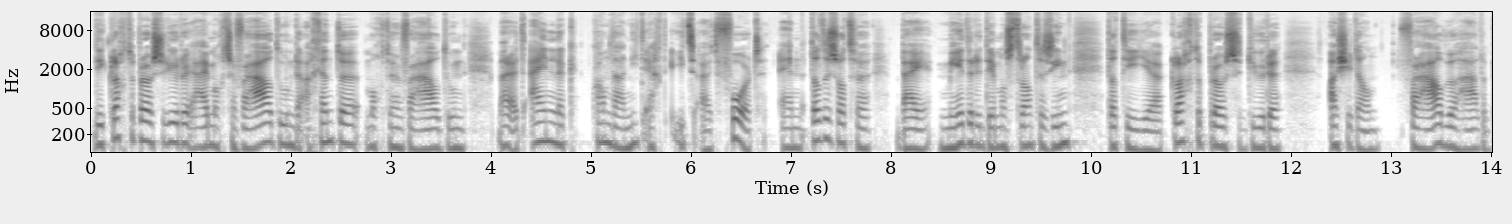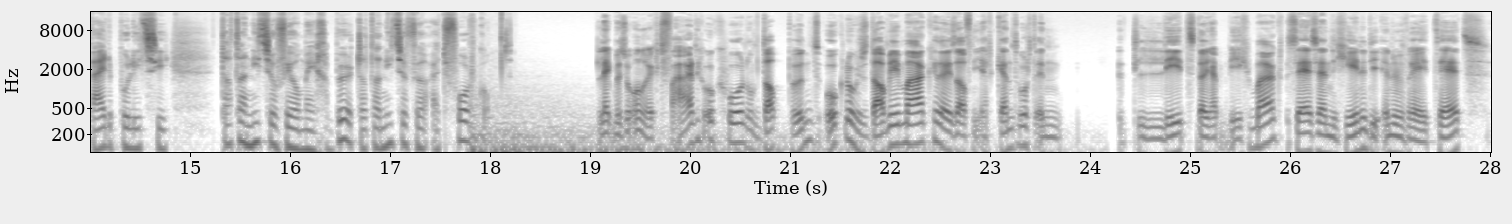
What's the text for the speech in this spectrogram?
die klachtenprocedure, hij mocht zijn verhaal doen, de agenten mochten hun verhaal doen, maar uiteindelijk kwam daar niet echt iets uit voort. En dat is wat we bij meerdere demonstranten zien, dat die uh, klachtenprocedure, als je dan verhaal wil halen bij de politie, dat daar niet zoveel mee gebeurt, dat daar niet zoveel uit voortkomt. Lijkt me zo onrechtvaardig ook gewoon op dat punt ook nog eens dat meemaken, dat je zelf niet erkend wordt in het leed dat je hebt meegemaakt. Zij zijn degene die in hun vrije tijd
